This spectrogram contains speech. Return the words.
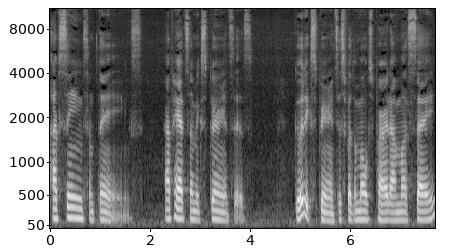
I've seen some things. I've had some experiences. Good experiences for the most part, I must say.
